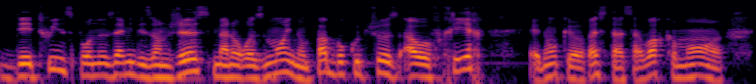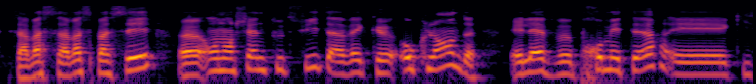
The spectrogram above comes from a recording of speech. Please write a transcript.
des Twins pour nos amis des Angels. Malheureusement, ils n'ont pas beaucoup de choses à offrir et donc reste à savoir comment ça, va, ça va se passer. on enchaîne tout de suite avec Auckland, élève prometteur et qui,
